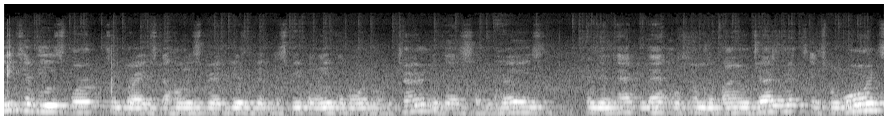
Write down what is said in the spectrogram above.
each of these works of grace the Holy Spirit gives witness. We believe the Lord will return, the dead shall be raised, and then after that will come the final judgment, its rewards,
